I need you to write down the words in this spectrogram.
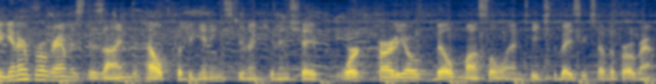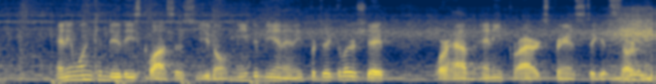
beginner program is designed to help the beginning student get in shape, work cardio, build muscle, and teach the basics of the program. Anyone can do these classes. You don't need to be in any particular shape or have any prior experience to get started.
